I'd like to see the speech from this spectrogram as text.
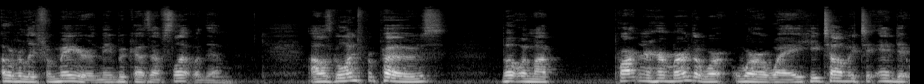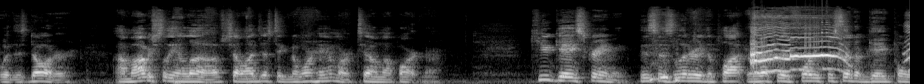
overly familiar with me because I've slept with them. I was going to propose, but when my partner and her mother were, were away, he told me to end it with his daughter. I'm obviously in love. Shall I just ignore him or tell my partner? Cue gay screaming. This is literally the plot to roughly 40% of gay porn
